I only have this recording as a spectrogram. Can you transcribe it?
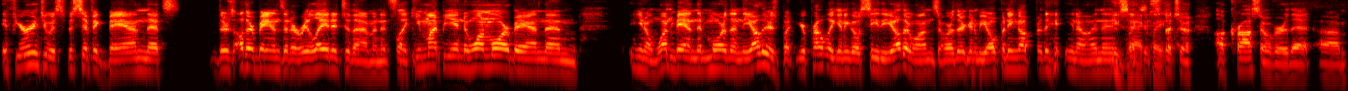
if you're into a specific band that's there's other bands that are related to them and it's like you might be into one more band than you know one band that more than the others but you're probably going to go see the other ones or they're going to be opening up for the you know and then it's Exactly. like there's such a, a crossover that um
